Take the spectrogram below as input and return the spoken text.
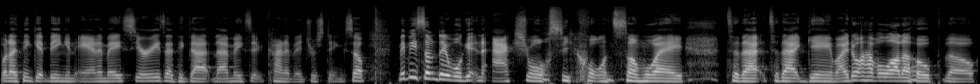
But I think it being an anime series, I think that that makes it kind of interesting. So maybe someday we'll get an actual sequel in some way to that to that game. I don't have a lot of hope though.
